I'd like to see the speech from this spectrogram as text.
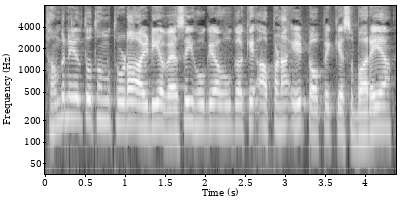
Thumbnail ਤੋਂ ਤੁਹਾਨੂੰ ਥੋੜਾ ਆਈਡੀਆ ਵੈਸੇ ਹੀ ਹੋ ਗਿਆ ਹੋਊਗਾ ਕਿ ਆਪਣਾ ਇਹ ਟੌਪਿਕ ਕਿਸ ਬਾਰੇ ਆ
